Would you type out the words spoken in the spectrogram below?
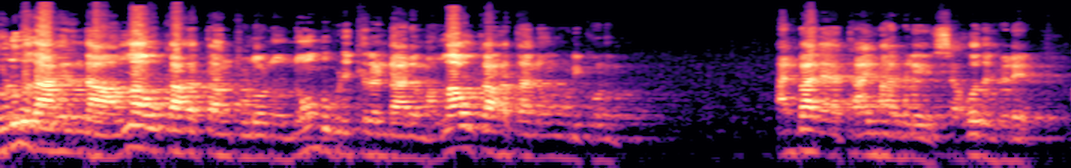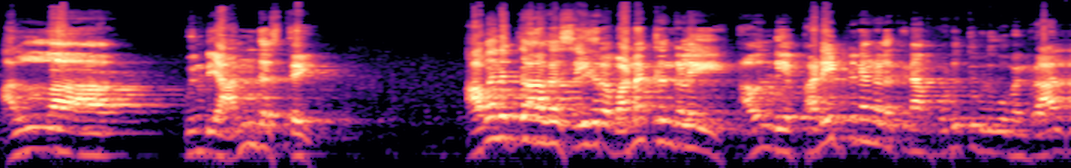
தொழுவதாக இருந்தால் அல்லாவுக்காகத்தான் தொழணும். நோன்பு பிடிக்கிறண்டாலும் அல்லாவுக்காகத்தான் நோன்பு பிடிக்கணும். அன்பான தாய்மார்களே சகோதரர்களே அல்லாஹ் உன்னுடைய அந்தஸ்தை அவனுக்காக செய்கிற வணக்கங்களை அவனுடைய படைப்பினங்களுக்கு நாம் கொடுத்து விடுவோம் என்றால்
